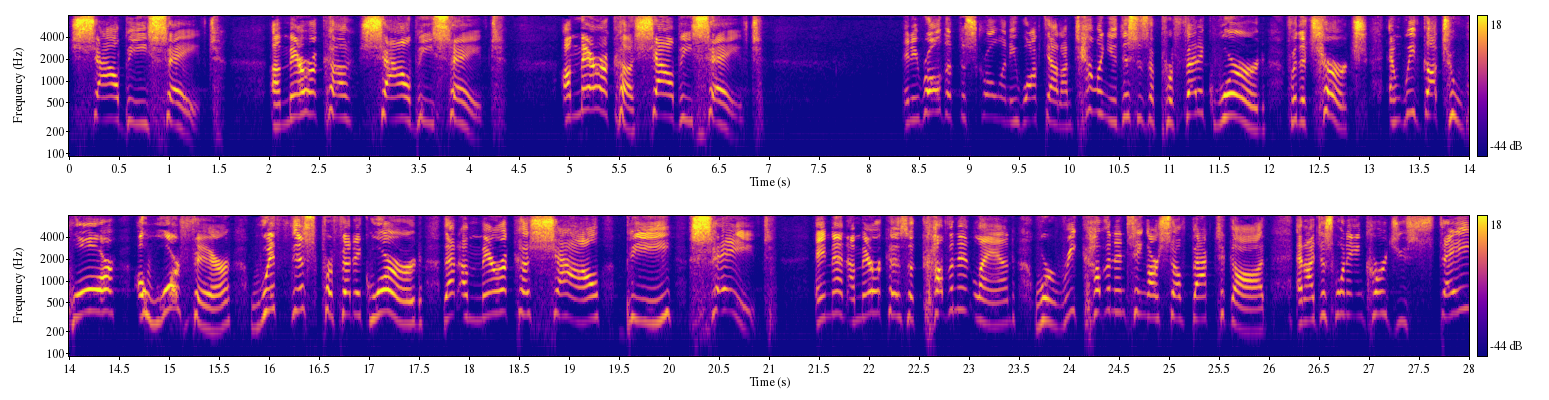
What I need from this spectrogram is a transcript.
shall be saved. America shall be saved. America shall be saved and he rolled up the scroll and he walked out. I'm telling you, this is a prophetic word for the church, and we've got to war a warfare with this prophetic word that America shall be saved. Amen. America is a covenant land. We're recovenanting ourselves back to God. And I just want to encourage you stay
